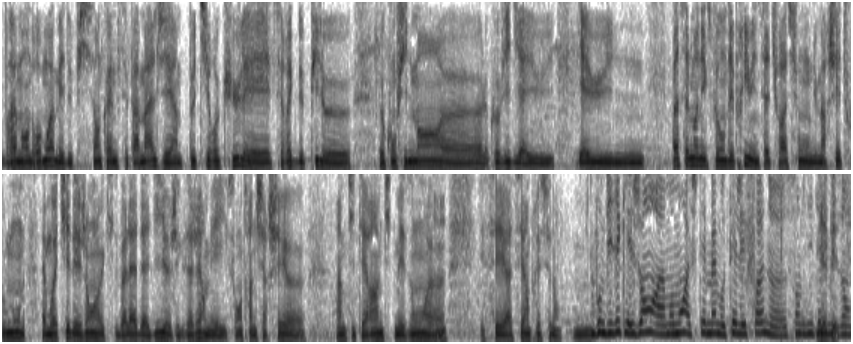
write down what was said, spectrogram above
vraiment dromois, mais depuis six ans quand même, c'est pas mal. J'ai un petit recul et c'est vrai que depuis le, le confinement, euh, le Covid, il y a eu, il y a eu une, pas seulement une explosion des prix, mais une saturation du marché. Tout le monde, la moitié des gens euh, qui se baladent à dit, euh, j'exagère, mais ils sont en train de chercher euh, un petit terrain, une petite maison, euh, et c'est assez impressionnant. Mm. Vous me disiez que les gens, à un moment, achetaient même au téléphone euh, sans visiter a les des- maisons.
